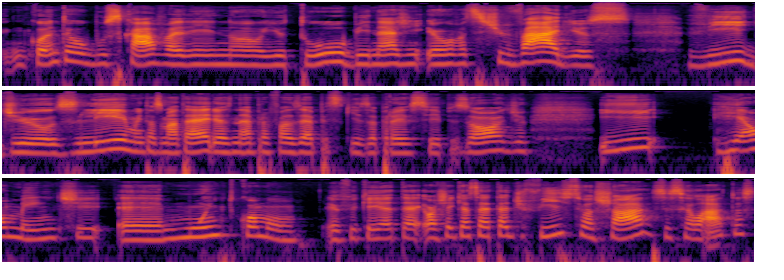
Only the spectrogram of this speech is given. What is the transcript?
enquanto eu buscava ali no YouTube, né, eu assisti vários vídeos, li muitas matérias, né, para fazer a pesquisa para esse episódio, e realmente é muito comum. Eu fiquei até, eu achei que ia ser até difícil achar esses relatos,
